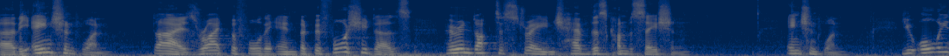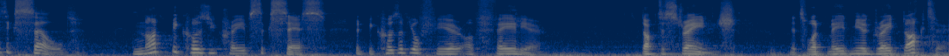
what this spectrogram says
Uh, the Ancient One dies right before the end, but before she does, her and Doctor Strange have this conversation. Ancient One, you always excelled, not because you crave success but because of your fear of failure. Doctor Strange, it's what made me a great doctor.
